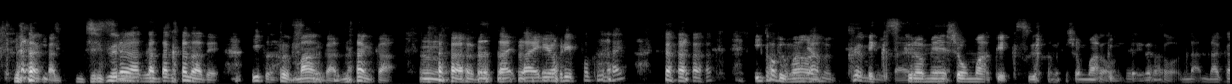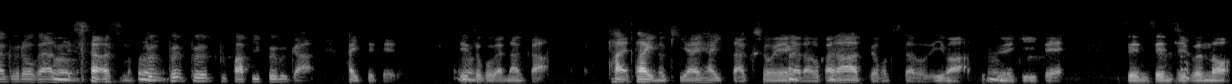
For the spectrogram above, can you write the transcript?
なんか字面がカタカナで、イップマンがなんか、うん、タイタイ料理っぽくない？イップマン、ム君みたいなエクスクラメーションマーク、エクスクラメーションマークみたいな。そうな中黒があってさ、そのプうん。プププパピプが入ってて、っていうとこがなんか、タイタイの気合入ったアクション映画なのかなって思ってたので、今説明聞いて、全然自分の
